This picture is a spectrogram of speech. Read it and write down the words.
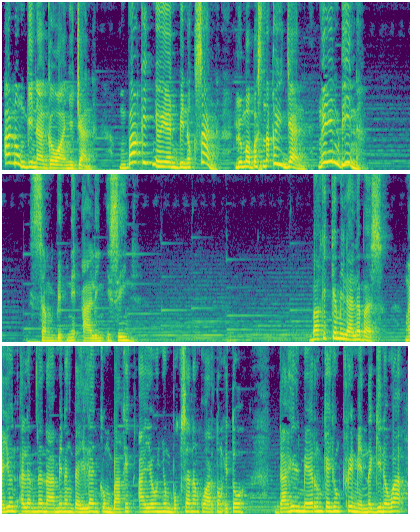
Anong ginagawa niyo dyan? Bakit niyo yan binuksan? Lumabas na kayo dyan, ngayon din. Sambit ni Aling Ising. Bakit kami lalabas? Ngayon alam na namin ang dahilan kung bakit ayaw niyong buksan ang kwartong ito. Dahil meron kayong krimen na ginawa.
